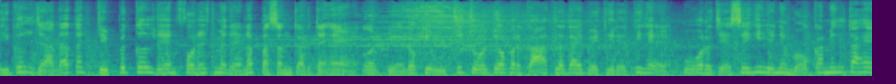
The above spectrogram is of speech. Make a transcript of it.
ईगल ज़्यादातर टिपिकल रेन फॉरेस्ट में रहना पसंद करते हैं और पेड़ों की ऊँची चोटियों पर गात लगाए बैठी रहती है और जैसे ही इन्हें मौका मिलता है,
